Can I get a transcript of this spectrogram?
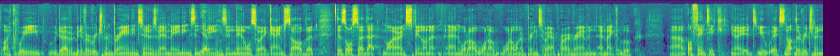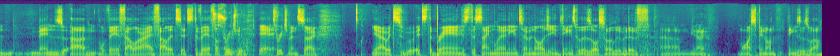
Like we, we do have a bit of a Richmond brand in terms of our meetings and yep. things, and, and also our game style. But there's also that my own spin on it and what I what I what I want to bring to our program and, and make it look. Uh, authentic, you know, it, you, it's not the Richmond men's um, or VFL or AFL. It's it's the VFL. It's Richmond. Yeah, it's Richmond. So, you know, it's it's the brand, it's the same learning and terminology and things, but there's also a little bit of um, you know my spin on things as well.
